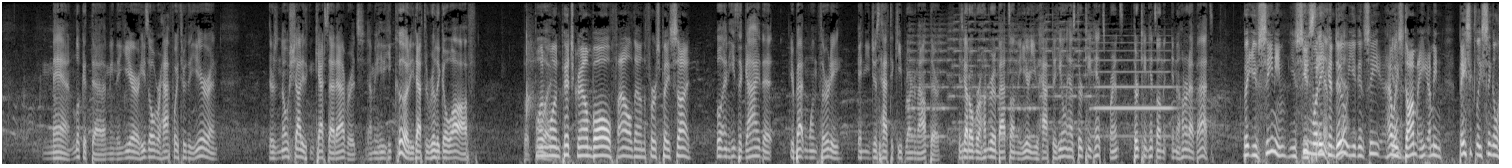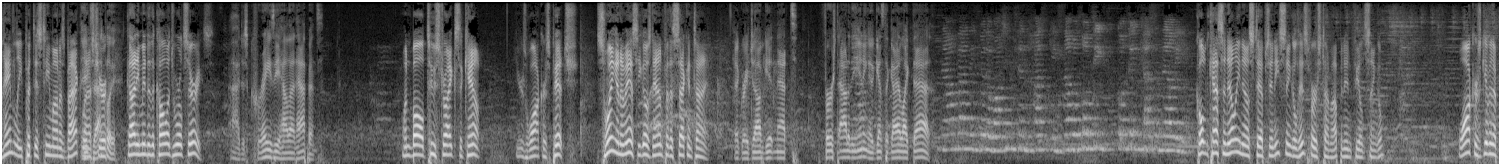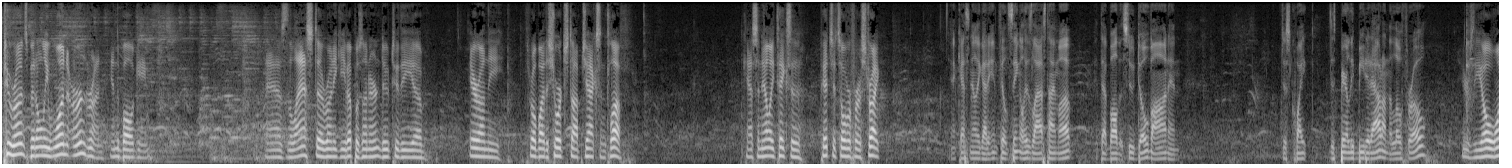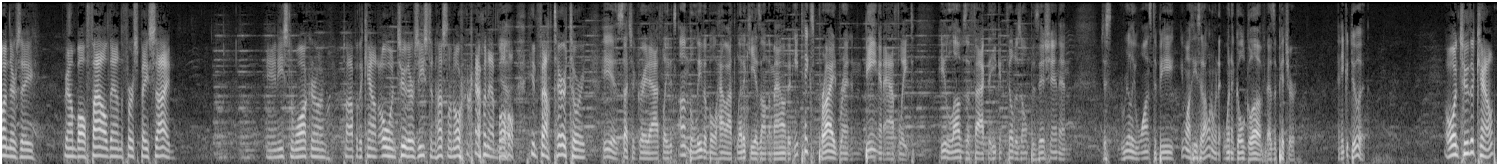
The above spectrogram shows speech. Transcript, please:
man, look at that. I mean, the year, he's over halfway through the year, and there's no shot he can catch that average. I mean, he, he could. He'd have to really go off. But boy. 1 1 pitch, ground ball, foul down the first base side. Well, and he's the guy that you're batting 130, and you just have to keep running him out there. He's got over 100 at bats on the year. You have to. He only has 13 hits, Brent. 13 hits on the, in 100 at bats. But you've seen him. You've seen You've what seen he him, can do. yeah. You can see how Yeah. he's dominating. I mean, basically single handedly put this team on his back last Exactly. year. Got him into the College World Series. Ah, just crazy how that happens. One ball, two strikes, the count. Here's Walker's pitch. Swing and a miss. He goes down for the second time. Yeah, great job getting that first out of the inning against a guy like that. Colton Casanelli now steps in. He singled his first time up, an infield single. Walker's given up two runs, but only one earned run in the ball game. As the last uh, run he gave up was unearned due to the uh, error on the throw by the shortstop Jackson Cluff. Casanelli takes a pitch. It's over for a strike. And Casanelli got an infield single his last time up. Hit that ball that Sue dove on and just quite, just barely beat it out on the low throw. Here's the 0 1. There's a ground ball foul down the first base side. And Easton Walker on top of the count 0 2. There's Easton hustling over, grabbing that ball in foul territory. He is such a great athlete. It's unbelievable how athletic he is on the mound, and he takes pride, Brent, in being an athlete. He loves the fact that he can fill his own position and just really wants to be. He wants. He said, "I want to win a, win a Gold Glove as a pitcher," and he could do it. 0 2 the count.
